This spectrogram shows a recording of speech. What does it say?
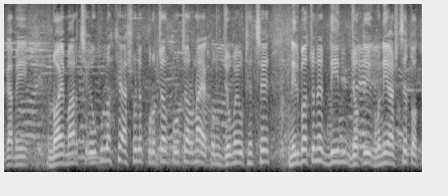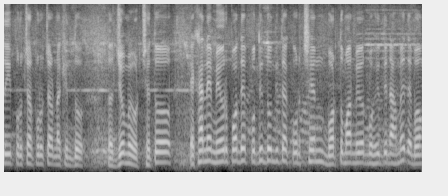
আগামী নয় মার্চ। এ উপলক্ষে আসলে প্রচার প্রচারণা এখন জমে উঠেছে। নির্বাচনের দিন যতই ঘনিয়ে আসছে, ততই প্রচার প্রচারণা কিন্তু জমে উঠছে। তো এখানে মেয়র পদে প্রতিদ্বন্দ্বিতা করছেন বর্তমান মেয়র মহিউদ্দিন আহমেদ এবং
